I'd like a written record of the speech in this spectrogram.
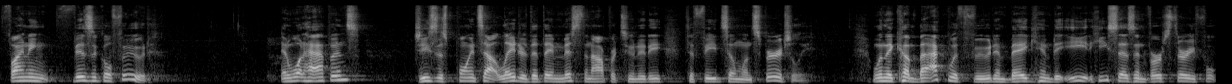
Finding physical food. And what happens? Jesus points out later that they missed an opportunity to feed someone spiritually. When they come back with food and beg him to eat, he says in verse 34,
